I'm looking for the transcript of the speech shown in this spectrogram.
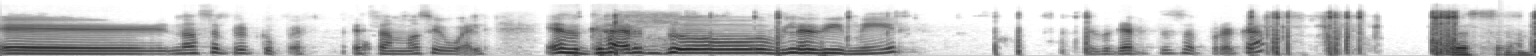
Eh, no se preocupe, estamos igual. Edgardo Vladimir. Edgardo está por acá. Present.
